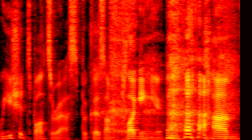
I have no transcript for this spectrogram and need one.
you should sponsor us because I'm plugging you. um,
